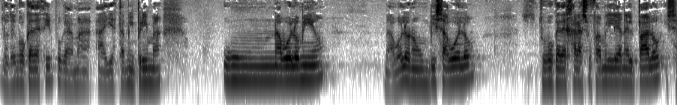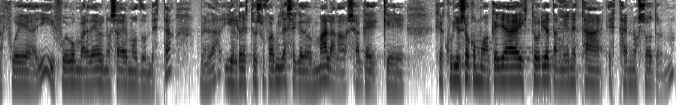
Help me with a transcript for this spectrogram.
lo tengo que decir porque además ahí está mi prima, un abuelo mío, mi abuelo no, un bisabuelo, tuvo que dejar a su familia en el palo y se fue allí y fue bombardeado y no sabemos dónde está, ¿verdad? Y el resto de su familia se quedó en Málaga, o sea que, que, es curioso como aquella historia también está, está en nosotros, ¿no?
